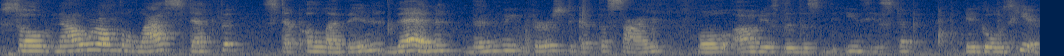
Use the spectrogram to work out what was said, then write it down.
so now we're on the last step, step 11. Then, then we first get the sign. Well, obviously this is the easiest step. It goes here.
